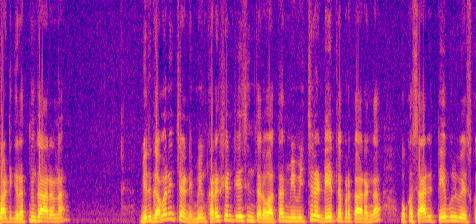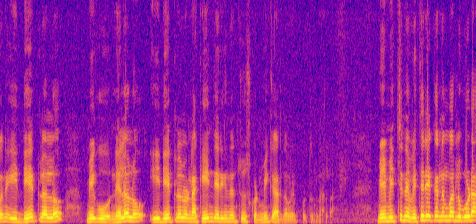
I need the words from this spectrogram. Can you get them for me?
వాటికి రత్నధారణ. మీరు గమనించండి మేము కరెక్షన్ చేసిన తర్వాత మేము ఇచ్చిన డేట్ల ప్రకారంగా ఒకసారి టేబుల్ వేసుకొని ఈ డేట్లలో మీకు నెలలో ఈ డేట్లలో నాకు ఏం జరిగిందని చూసుకోండి మీకు అర్థమైపోతుంది అలా. మేము ఇచ్చిన వ్యతిరేక నెంబర్లు కూడా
